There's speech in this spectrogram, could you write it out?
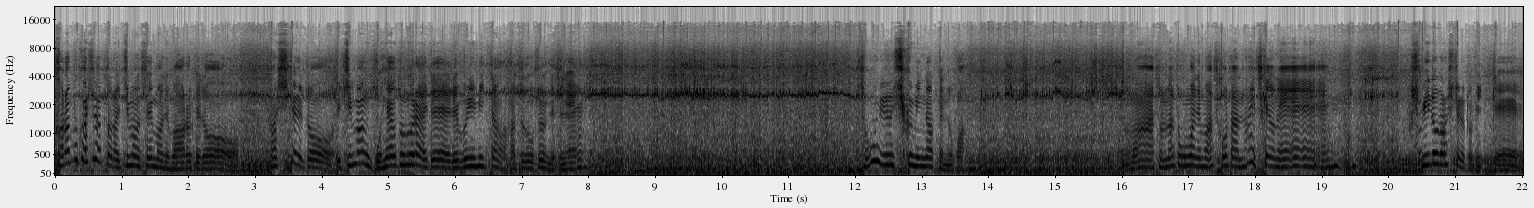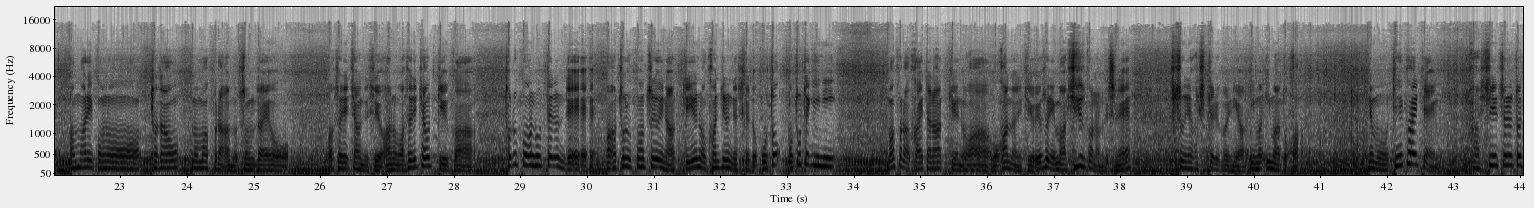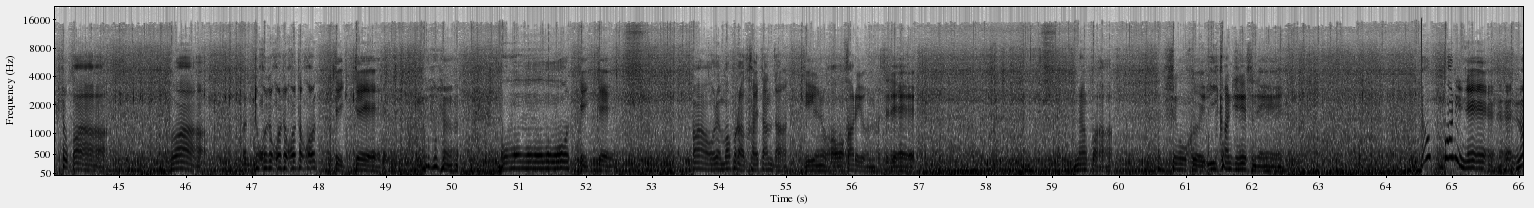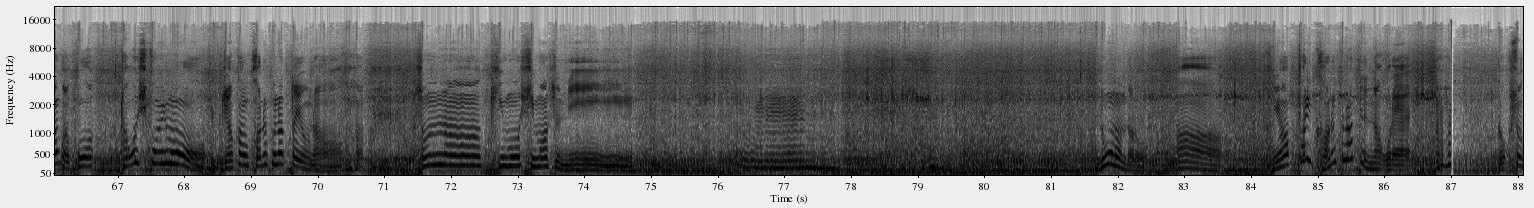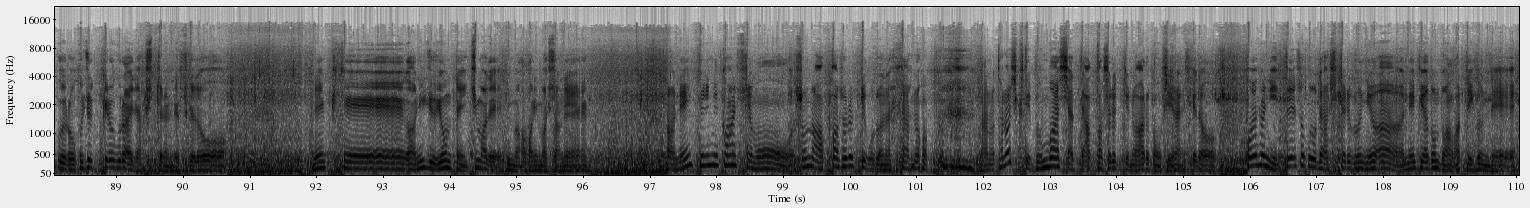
空ぶかしだったら1万1000まで回るけど、走ってると1万500ぐらいでレブリミッターが発動するんですね。仕組みになってんのか。まあそんなとこまで回すことはないですけどね。スピード出してる時ってあんまりこのただのマフラーの存在を忘れちゃうんですよ。あの忘れちゃうっていうかトルクは乗ってるんであトルクが強いなっていうのを感じるんですけど音音的にマフラー変えたなっていうのは分かんないんですよ。要するにまあ静かなんですね。普通に走ってる分には今今とか。でも低回転発進するときとかはどこどこどこどこって言って ボボボボボボって言ってああ俺マフラー変えたんだっていうのが分かるようになっててなんかすごくいい感じですね。やっぱりねなんかこう倒し込みも若干軽くなったような そんな気もしますね。どうなんだろう。ああ、やっぱり軽くなってんな、これ。6速60キロぐらいで走ってるんですけど、燃費計が24.1まで今上がりましたね。まあ、燃費に関しても、そんな悪化するっていうことはね、あのあの楽しくて分回しちゃって悪化するっていうのはあるかもしれないですけど、こういうふうに一定速度で走ってる分には、燃費はどんどん上がっていくんで、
